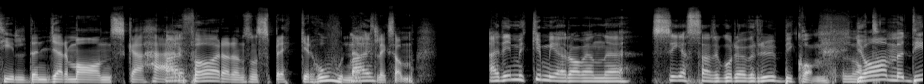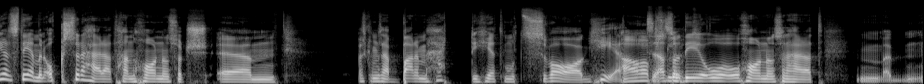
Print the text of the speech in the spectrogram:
till den germanska härföraren som spräcker hornet. Nej. Liksom. Nej, det är mycket mer av en eh, Caesar går över Rubicon. Ja, dels det, men också det här att han har någon sorts ehm, vad ska man säga, barmhärtighet mot svaghet. Ja, absolut. alltså det och, och ha någon sån här att mm,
